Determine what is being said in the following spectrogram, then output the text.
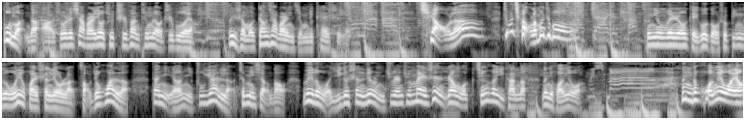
不暖的啊，说是下班要去吃饭，听不了直播呀？为什么？刚下班你节目就开始了？巧了，这不巧了吗？这不，曾经温柔给过狗说斌哥，我也换肾六了，早就换了。但你啊，你住院了，真没想到，为了我一个肾六，你居然去卖肾，让我情何以堪呢？那你还给我，那你都还给我呀。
